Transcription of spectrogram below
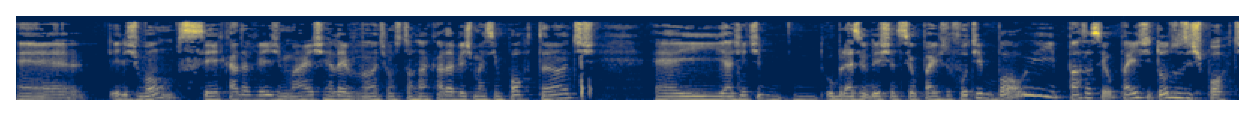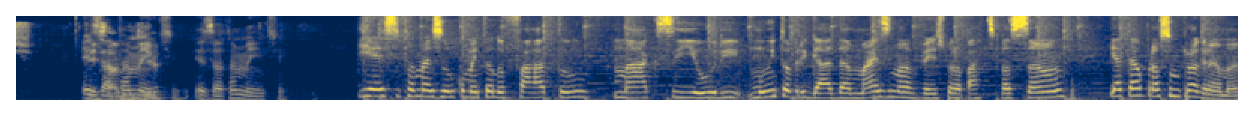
é, eles vão ser cada vez mais relevantes, vão se tornar cada vez mais importantes. é, e a gente, o Brasil deixa de ser o país do futebol e passa a ser o país de todos os esportes. Um. Exatamente, exatamente. E esse foi mais um Comentando o Fato. Max e Yuri, muito obrigada mais uma vez pela participação e até o próximo programa.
